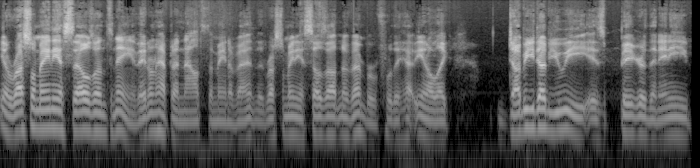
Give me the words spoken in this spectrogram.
you know wrestlemania sells on its name. They don't have to announce the main event. The wrestlemania sells out in november before they have you know like wwe is bigger than any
